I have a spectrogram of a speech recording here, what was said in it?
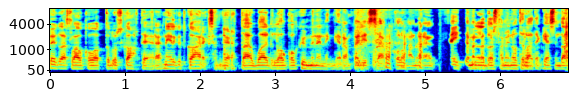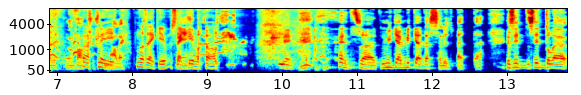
Vegas laukoo ottelussa kahteen erään 48 kertaa ja Wild laukoo 10 kerran pelissä kolman erän 17 minuutilla ja tekee sen tarvittavan kaksi niin. maali. No sekin, sekin niin. voi olla. niin. Et saa, et mikä, mikä tässä nyt pättää. Ja sitten sit tulee,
